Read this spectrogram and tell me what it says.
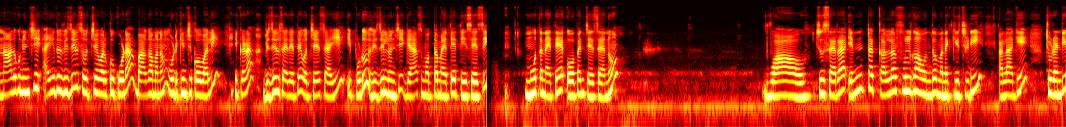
నాలుగు నుంచి ఐదు విజిల్స్ వచ్చే వరకు కూడా బాగా మనం ఉడికించుకోవాలి. ఇక్కడ విజిల్స్ అయితే వచ్చేసాయి ఇప్పుడు విజిల్ నుంచి గ్యాస్ మొత్తం అయితే తీసేసి మూతనైతే ఓపెన్ చేశాను. వావ్! చూసారా? ఎంత కలర్ఫుల్గా ఉందో మన కిచిడి. అలాగే చూడండి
